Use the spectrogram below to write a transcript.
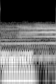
Mm-hmm.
